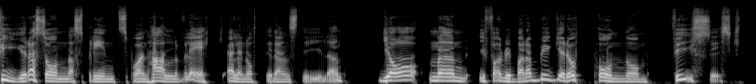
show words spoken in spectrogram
fyra sådana sprints på en halvlek eller något i den stilen. Ja, men ifall vi bara bygger upp honom fysiskt,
